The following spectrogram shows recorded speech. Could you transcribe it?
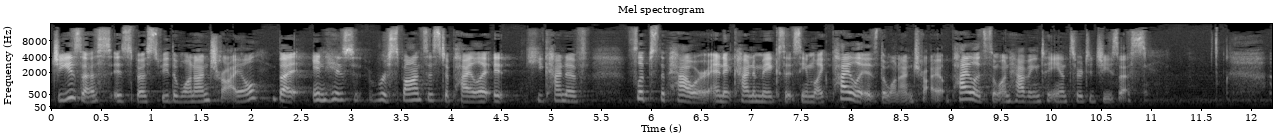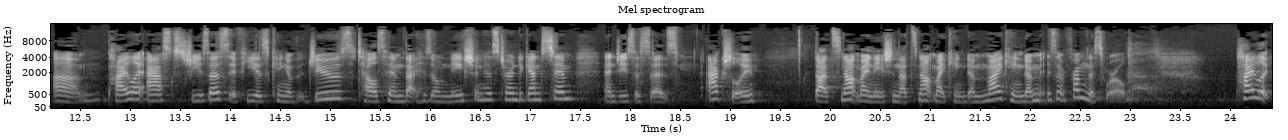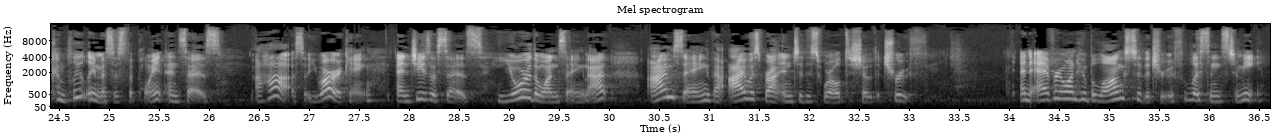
Jesus is supposed to be the one on trial, but in his responses to Pilate, it, he kind of flips the power and it kind of makes it seem like Pilate is the one on trial. Pilate's the one having to answer to Jesus. Um, Pilate asks Jesus if he is king of the Jews, tells him that his own nation has turned against him, and Jesus says, Actually, that's not my nation, that's not my kingdom. My kingdom isn't from this world. Pilate completely misses the point and says, Aha, so you are a king. And Jesus says, You're the one saying that. I'm saying that I was brought into this world to show the truth. And everyone who belongs to the truth listens to me.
